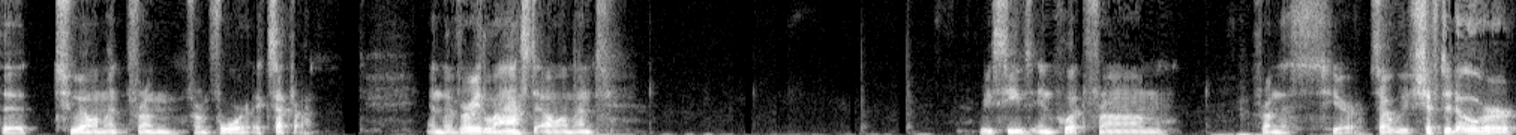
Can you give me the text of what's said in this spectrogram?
the two element from, from four, etc. And the very last element receives input from, from this here. So we've shifted over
